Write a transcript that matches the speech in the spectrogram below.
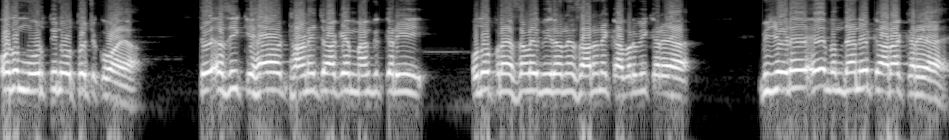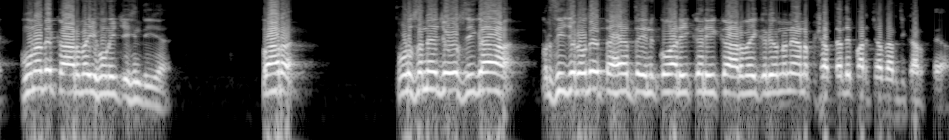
ਉਸ ਮੂਰਤੀ ਨੂੰ ਉੱਥੋਂ ਚੁਕਵਾਇਆ। ਤੇ ਅਸੀਂ ਕਿਹਾ ਥਾਣੇ 'ਚ ਆ ਕੇ ਮੰਗ ਕਰੀ। ਉਦੋਂ ਪ੍ਰੈਸ ਵਾਲੇ ਵੀਰਾਂ ਨੇ ਸਾਰਿਆਂ ਨੇ ਕਵਰ ਵੀ ਕਰਿਆ। ਵੀ ਜਿਹੜੇ ਇਹ ਬੰਦਿਆਂ ਨੇ ਕਾਰਾ ਕਰਿਆ ਹੈ, ਉਹਨਾਂ ਤੇ ਕਾਰਵਾਈ ਹੋਣੀ ਚਾਹੀਦੀ ਹੈ। ਪਰ ਪੁਲਿਸ ਨੇ ਜੋ ਸੀਗਾ ਪ੍ਰੋਸੀਜਰ ਉਹਦੇ ਤਹਿਤ ਇਨਕੁਆਰੀ ਕਰੀ, ਕਾਰਵਾਈ ਕਰੀ, ਉਹਨਾਂ ਨੇ ਅਣਪਛਾਤਿਆਂ ਦੇ ਪਰਚਾ ਦਰਜ ਕਰਤਿਆ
